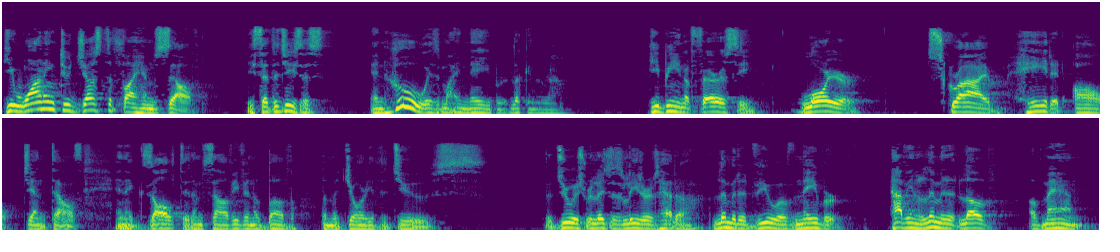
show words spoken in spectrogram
he wanting to justify himself, he said to Jesus, and who is my neighbor looking around? He being a Pharisee, lawyer, scribe, hated all Gentiles and exalted himself even above the majority of the Jews. The Jewish religious leaders had a limited view of neighbor, having a limited love of man,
